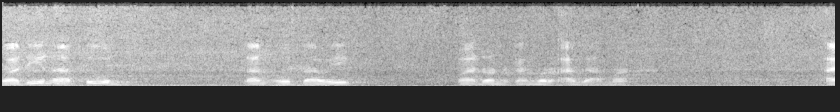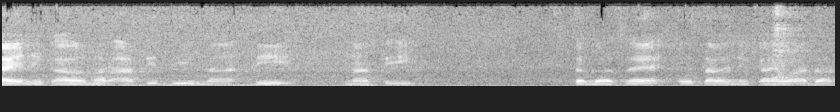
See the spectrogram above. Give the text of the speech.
Wadinatun dan utawi wadon kang beragama. Aini mar'ati dina di nati tegese utawi nikah wadon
